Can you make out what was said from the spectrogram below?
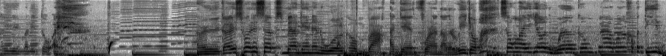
kayo'y malito. Ay, Hey guys, what is up? It's me again and welcome back again for another video. So ngayon, welcome back mga kapatid.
